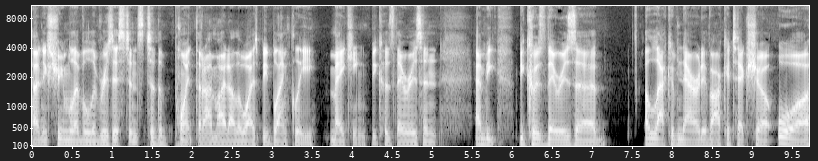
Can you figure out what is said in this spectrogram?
an extreme level of resistance to the point that I might otherwise be blankly making because there isn't, and be, because there is a a lack of narrative architecture, or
